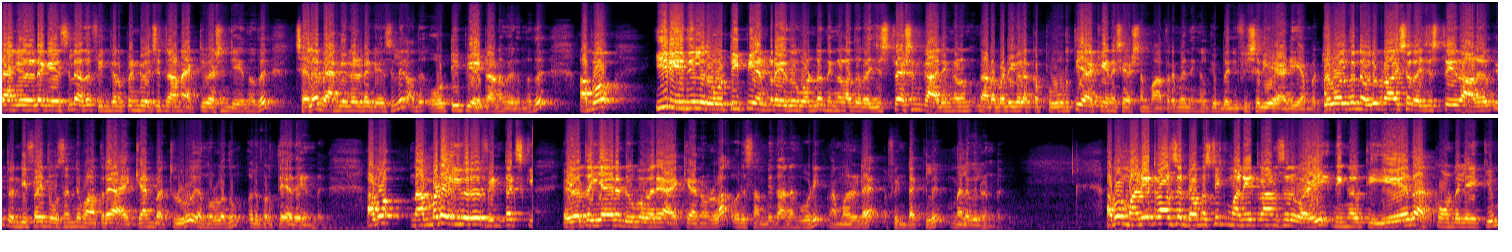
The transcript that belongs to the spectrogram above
ബാങ്കുകളുടെ കേസിൽ അത് ഫിംഗർ പ്രിന്റ് വെച്ചിട്ടാണ് ആക്ടിവേഷൻ ചെയ്യുന്നത്. ചില ബാങ്കുകളുടെ കേസിൽ അത് ഒ ടി പി ആയിട്ടാണ് വരുന്നത്. അപ്പോൾ ഈ രീതിയിൽ ഒരു ഒ ടി പി എന്റർ ചെയ്തുകൊണ്ട് നിങ്ങൾ അത് രജിസ്ട്രേഷൻ കാര്യങ്ങളും നടപടികളൊക്കെ പൂർത്തിയാക്കിയതിന് ശേഷം മാത്രമേ നിങ്ങൾക്ക് ബെനിഫിഷ്യറി ആഡ് ചെയ്യാൻ പറ്റൂ. അതുപോലെ തന്നെ ഒരു പ്രാവശ്യം രജിസ്റ്റർ ചെയ്ത ആളുകൾക്ക് ട്വന്റി ഫൈവ് തൗസൻഡ് മാത്രമേ അയക്കാൻ പറ്റുള്ളൂ എന്നുള്ളതും ഒരു പ്രത്യേകതയുണ്ട്. അപ്പോൾ നമ്മുടെ ഈ ഒരു ഫിൻടെക് സ്കീം എഴുപത്തയ്യായിരം രൂപ വരെ അയക്കാനുള്ള ഒരു സംവിധാനം കൂടി നമ്മളുടെ ഫിൻടെക്കിൽ നിലവിലുണ്ട്. അപ്പോൾ money transfer domestic money transfer വഴി നിങ്ങൾക്ക് ഏത് അക്കൗണ്ടിലേക്കും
